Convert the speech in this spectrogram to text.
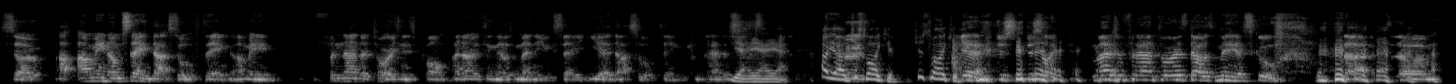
so I, I mean I'm saying that sort of thing. I mean Fernando Torres in his pomp, I don't think there was many who say, yeah, that sort of thing. Compare this. Yeah. Yeah. Yeah. Oh, yeah. Just like him. Just like him. Yeah, just just like imagine Fernando Torres, that was me at school. no, so um,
